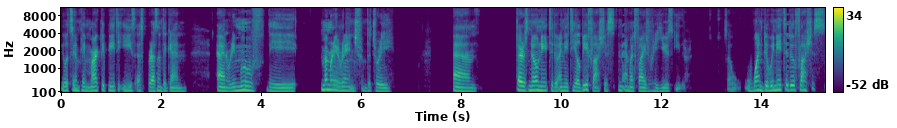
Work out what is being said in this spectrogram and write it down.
We would simply mark the PTEs as present again and remove the memory range from the tree. And there's no need to do any TLB flushes in madvise reuse either. So when do we need to do flushes?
